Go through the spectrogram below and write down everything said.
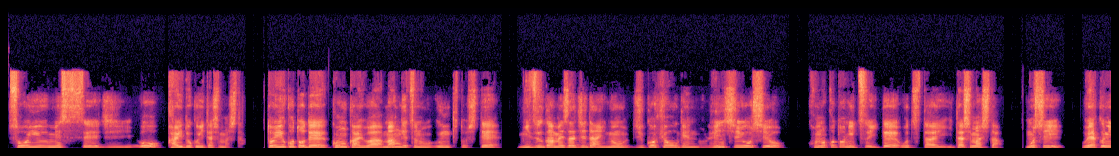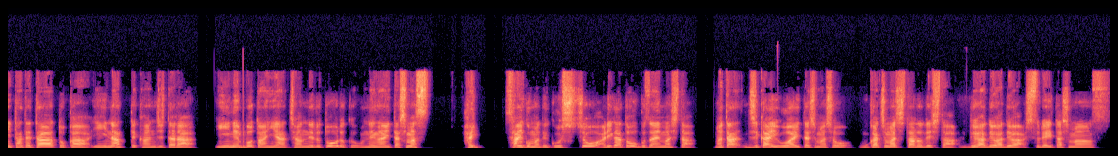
そういうメッセージを解読いたしました。ということで、今回は満月の運気として、水亀座時代の自己表現の練習をしよう。このことについてお伝えいたしました。もし、お役に立てたとか、いいなって感じたら、いいねボタンやチャンネル登録お願いいたします。はい。最後までご視聴ありがとうございました。また次回お会いいたしましょう。御徒町太郎でした。ではではでは、失礼いたします。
